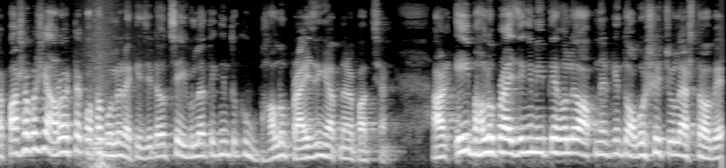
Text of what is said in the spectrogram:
আর পাশাপাশি আরও একটা কথা বলে রাখি যেটা হচ্ছে এগুলাতে কিন্তু খুব ভালো প্রাইজিংয়ে আপনারা পাচ্ছেন। আর এই ভালো প্রাইজিংয়ে নিতে হলেও আপনার কিন্তু অবশ্যই চলে আসতে হবে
